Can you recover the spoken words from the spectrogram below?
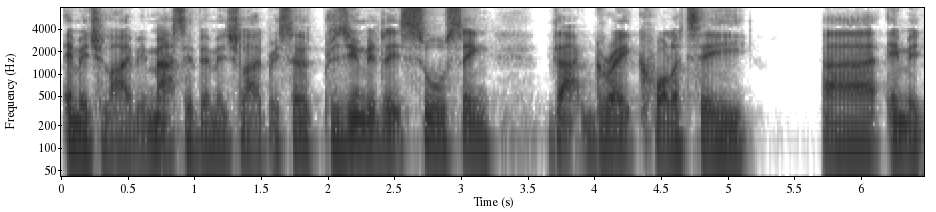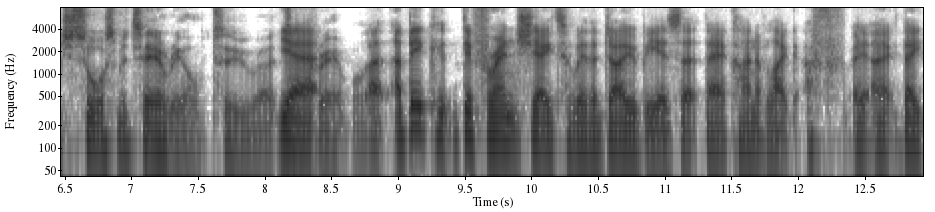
image library, massive image library. So presumably it's sourcing that great quality uh, image source material to, uh, yeah, to create one. A big differentiator with Adobe is that they're kind of like a, uh, they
